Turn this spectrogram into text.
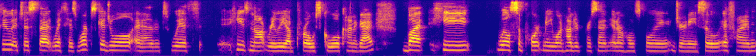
to, it's just that with his work schedule and with he's not really a pro school kind of guy, but he will support me 100% in our homeschooling journey. So if I'm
